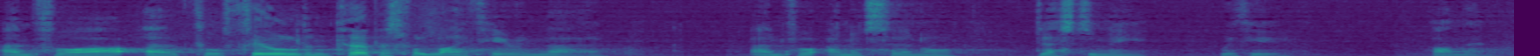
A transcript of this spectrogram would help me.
and for our uh, fulfilled and purposeful life here and now, and for an eternal destiny with you. Amen.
